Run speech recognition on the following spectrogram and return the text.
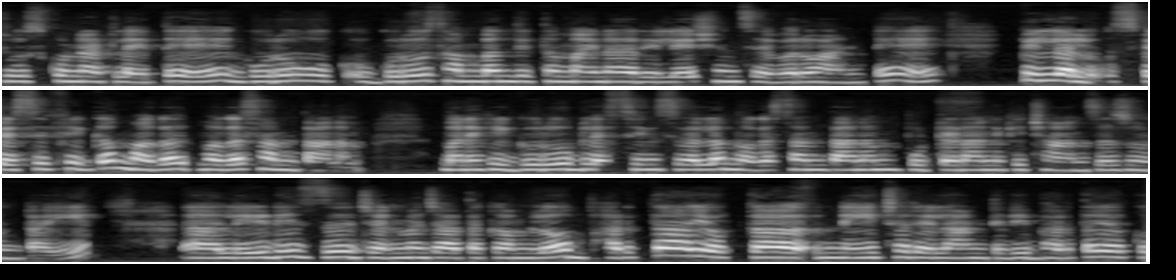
చూసుకున్నట్లయితే గురువు గురువు సంబంధితమైన రిలేషన్స్ ఎవరు అంటే పిల్లలు స్పెసిఫిక్గా మగ మగ సంతానం. మనకి గురువు బ్లెస్సింగ్స్ వల్ల మగ సంతానం పుట్టడానికి ఛాన్సెస్ ఉంటాయి. లేడీస్ జన్మ జాతకంలో భర్త యొక్క నేచర్ ఎలాంటిది భర్త యొక్క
